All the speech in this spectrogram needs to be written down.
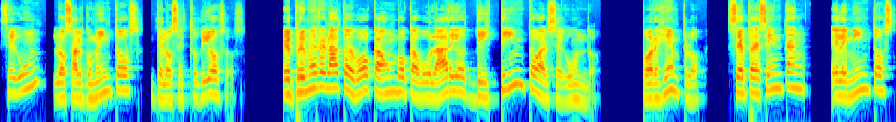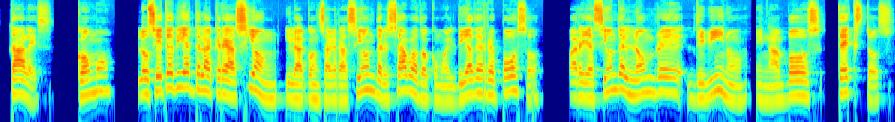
Según los argumentos de los estudiosos, el primer relato evoca un vocabulario distinto al segundo. Por ejemplo, se presentan elementos tales como los siete días de la creación y la consagración del sábado como el día de reposo, variación del nombre divino en ambos textos,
